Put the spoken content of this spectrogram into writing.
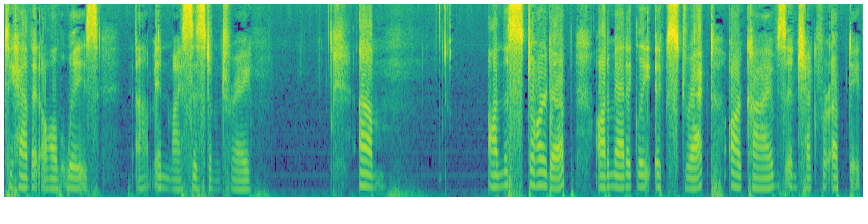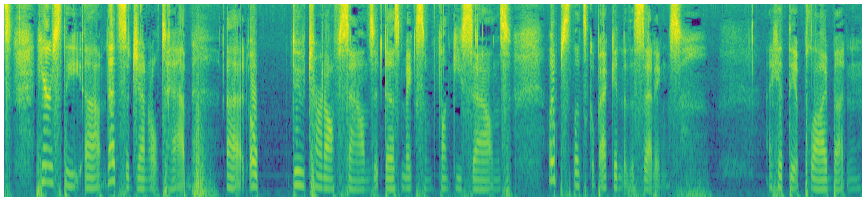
to have it always um, in my system tray. Um, on the startup, automatically extract archives and check for updates. Here's the, um, that's the general tab. Uh, oh, do turn off sounds. It does make some funky sounds. Oops, let's go back into the settings. I hit the apply button.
